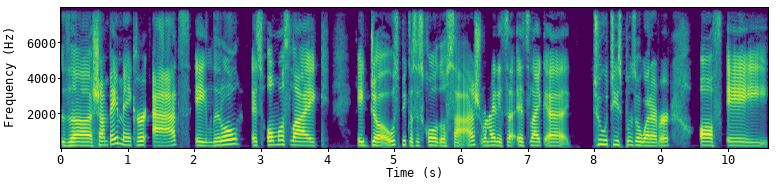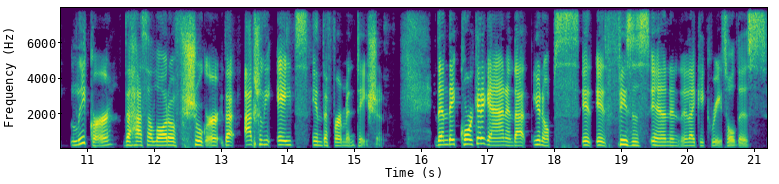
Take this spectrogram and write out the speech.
the champagne maker adds a little, it's almost like a dose because it's called dosage, right? It's a, it's like a two teaspoons or whatever of a liquor that has a lot of sugar that actually aids in the fermentation. Then they cork it again, and that you know it, it fizzes in, and like it creates all this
